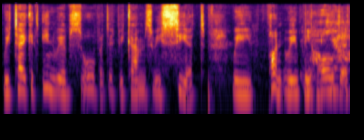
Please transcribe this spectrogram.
we take it in, we absorb it. It becomes we see it, we we behold it.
